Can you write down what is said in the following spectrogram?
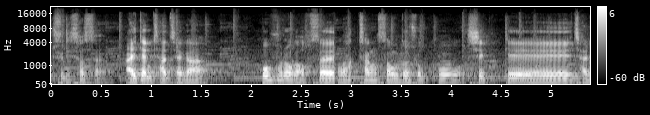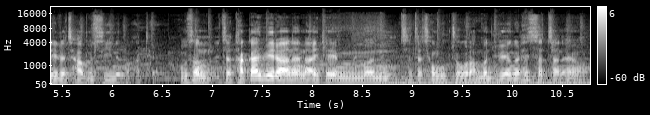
줄이 섰어요. 아이템 자체가 호불호가 없어야 확장성도 좋고 쉽게 자리를 잡을 수 있는 것 같아요. 우선 이제 닭갈비라는 아이템은 진짜 전국적으로 한번 유행을 했었잖아요.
